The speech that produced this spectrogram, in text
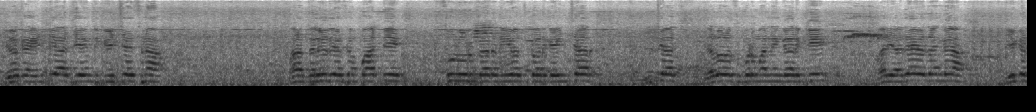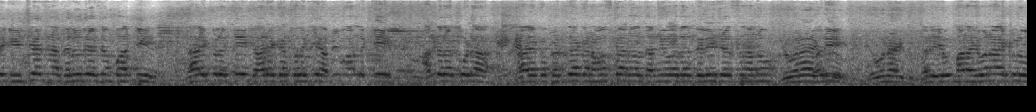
ఈ యొక్క ఎన్టీఆర్ జయంతికి ఇచ్చేసిన మన తెలుగుదేశం పార్టీ సూలూరుపేట నియోజకవర్గ ఇన్ఛార్జ్ ఇన్ఛార్జ్ నెలవల సుబ్రహ్మణ్యం గారికి మరి అదేవిధంగా ఇక్కడికి ఇచ్చేసిన తెలుగుదేశం పార్టీ నాయకులకి కార్యకర్తలకి అభిమానులకి అందరూ కూడా నా యొక్క ప్రత్యేక నమస్కారాలు ధన్యవాదాలు తెలియజేస్తున్నాను. మరి మరి మన యువ నాయకులు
